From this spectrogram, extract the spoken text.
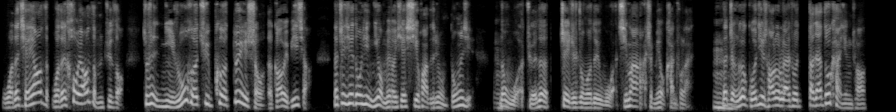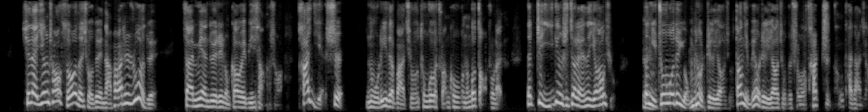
我的前腰怎？我的后腰怎么去走？就是你如何去破对手的高位逼抢？那这些东西你有没有一些细化的这种东西？那我觉得这支中国队我起码是没有看出来。那整个国际潮流来说，大家都看英超。现在英超所有的球队，哪怕是弱队，在面对这种高位逼抢的时候，他也是努力的把球通过传控能够导出来的。那这一定是教练员的要求。那你中国队有没有这个要求？当你没有这个要求的时候，他只能开大脚。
